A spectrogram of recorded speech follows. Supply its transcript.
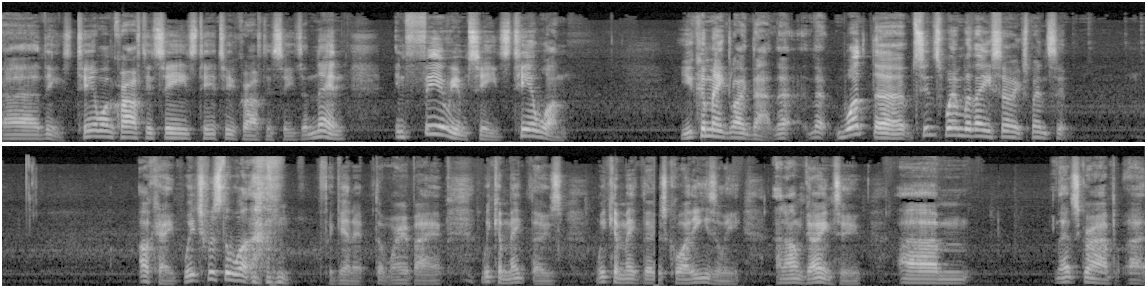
uh, these tier 1 crafting seeds, tier 2 crafting seeds, and then inferium seeds, tier 1. You can make like that. That, that. What the? Since when were they so expensive? Okay, which was the one? Forget it. Don't worry about it. We can make those. We can make those quite easily, and I'm going to. Um, let's grab uh,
